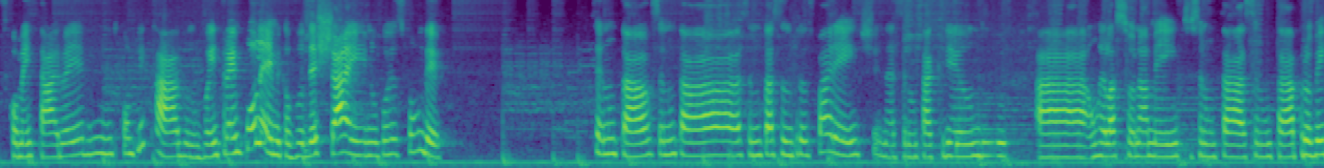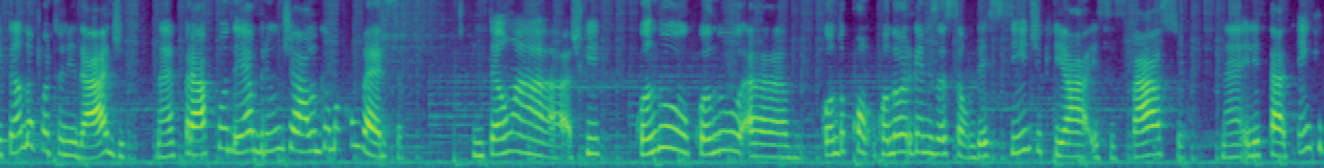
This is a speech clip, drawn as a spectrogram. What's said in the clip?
esse comentário aí é muito complicado, não vou entrar em polêmica, vou deixar aí, não vou responder você não tá, você não tá, você não tá sendo transparente, né? Você não tá criando ah, um relacionamento, você não tá, você não tá aproveitando a oportunidade, né, para poder abrir um diálogo e uma conversa. Então, a, acho que quando, quando, a, quando, quando a organização decide criar esse espaço, né, ele tá, tem, que,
